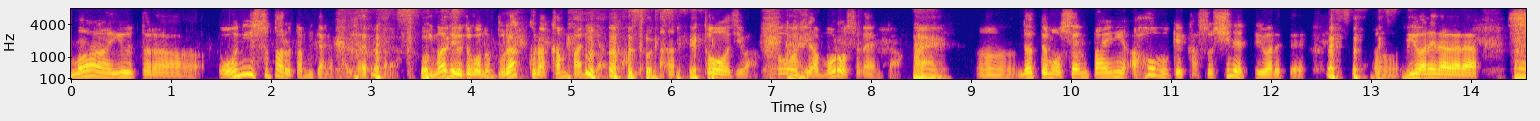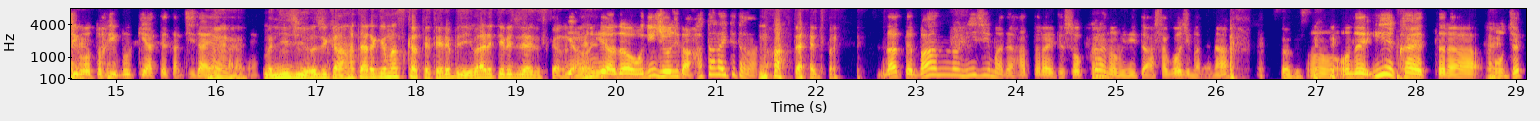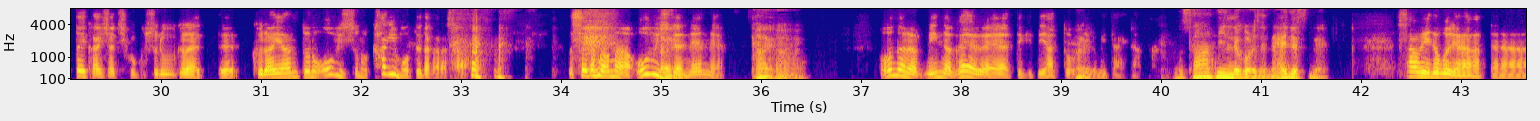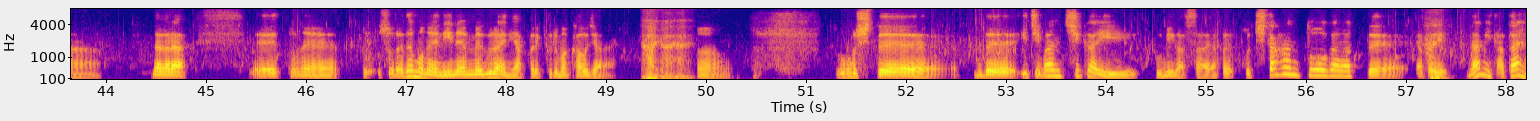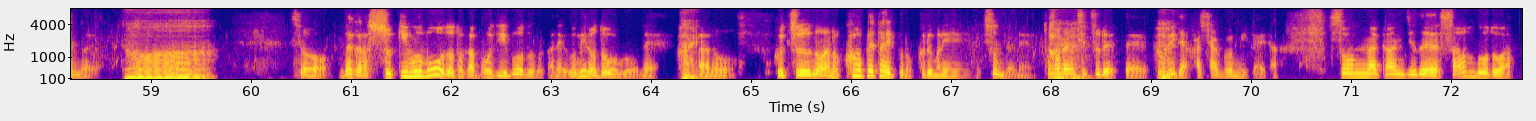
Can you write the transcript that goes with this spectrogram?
まあ言うたら、鬼スパルタみたいな会社やったから、今で言うとこのブラックなカンパニーやんか。そうですね。当時は。当時はもろそうやんか。はい。うん。だってもう先輩にアホボケ貸す死ねって言われて、そううん言われながら仕事に向き合ってた時代やからね。はいまあ、24時間働けますかってテレビで言われてる時代ですからね。いや、いや、だから24時間働いてたからな。まあ、働いてます。だって晩の2時まで働いて、そっから飲みに行って朝5時までな。そうですね。うん。ほんで、家帰ったら、いもう絶対会社遅刻するからやって、クライアントのオフィスの鍵持ってたからさ。そのままオフィスで寝んねん。はいはい。ほんならみんなガヤガヤやってきて、やっと起きるみたいな。もうサーフィンどころじゃないですね。サーフィンどころじゃなかったな。だから、えーっとね、それでもね、2年目ぐらいにやっぱり車買うじゃない。はいはいはい。うん。そうして、で、一番近い海がさ、やっぱりこう知多半島側って、やっぱり波立たへんのよ。あそう。だからスキムボードとかボディーボードとかね、海の道具をね、あ。はい。あの、普通のあの、クーペタイプの車に積んでね、友達連れて、はい海ではしゃぐみたいな、そんな感じで、サーフボードは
